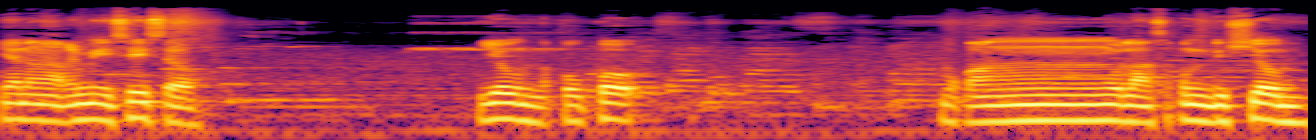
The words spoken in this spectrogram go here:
Yan ang aking misis oh. Yun, naku po. Mukhang wala sa kondisyon.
